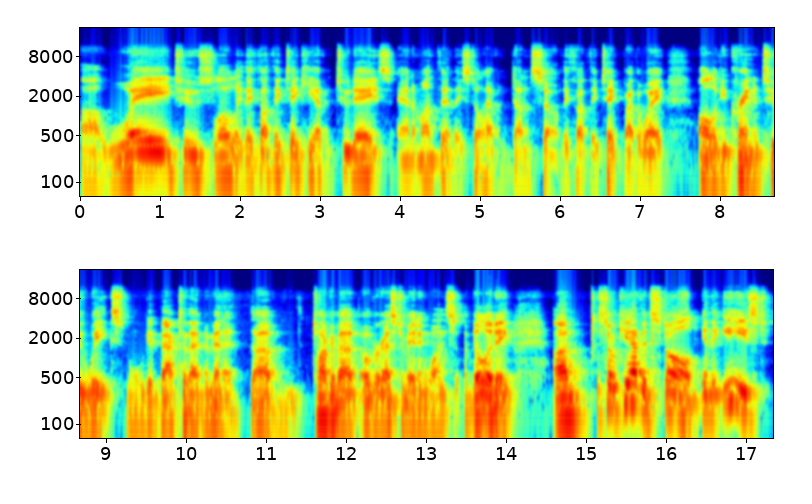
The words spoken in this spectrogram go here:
uh, way too slowly. They thought they'd take Kiev in two days, and a month in, they still haven't done so. They thought they'd take, by the way, all of Ukraine in two weeks. We'll get back to that in a minute. Uh, talk about overestimating one's ability. Um, so Kiev had stalled. In the east,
